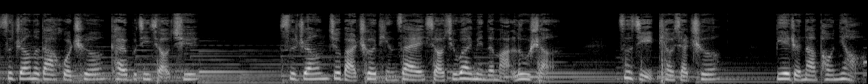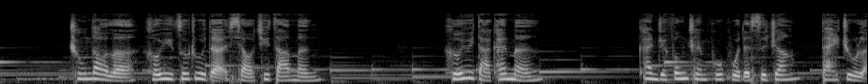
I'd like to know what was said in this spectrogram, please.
四张的大货车开不进小区，四张就把车停在小区外面的马路上，自己跳下车，憋着那泡尿，冲到了何玉租住的小区砸门。何玉打开门。看着风尘仆仆的四张，呆住了。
